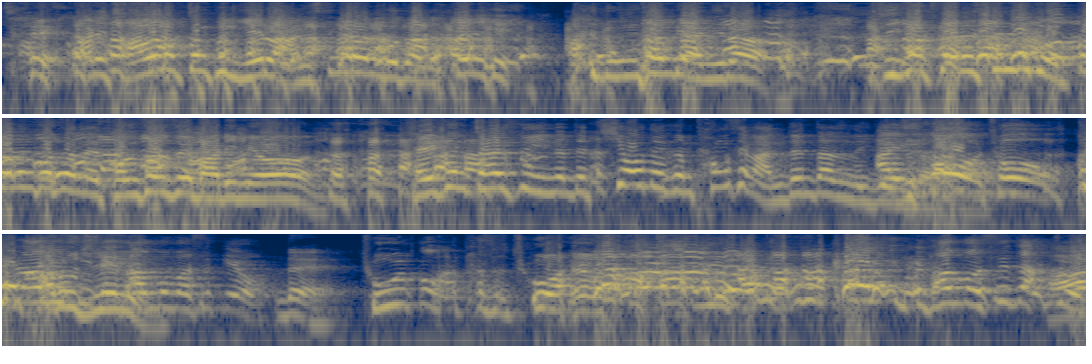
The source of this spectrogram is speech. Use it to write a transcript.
자, 아니 다음 확장팩 얘를 안 쓰라는 거잖아요. 아니, 아니 농담이 아니라 비각사를 쓸 일이 없다는 거잖아요. 던 선수의 말이면 deck은 짤 수 있는데 tier deck은 평생 안 된다는 의견이죠. 저저. 크라이시 대사 한 번만 쓸게요. 네. 좋을 것 같아서 좋아요. 크라이시 대사 한 번 쓰자. 좀. 아,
